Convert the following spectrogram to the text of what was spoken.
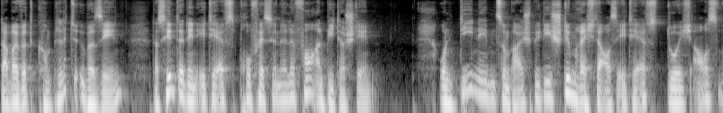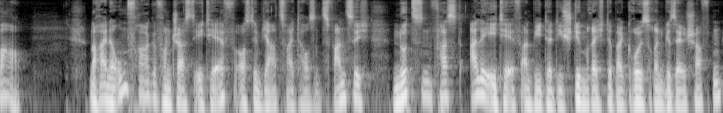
Dabei wird komplett übersehen, dass hinter den ETFs professionelle Fondsanbieter stehen. Und die nehmen zum Beispiel die Stimmrechte aus ETFs durchaus wahr. Nach einer Umfrage von Just ETF aus dem Jahr 2020 nutzen fast alle ETF-Anbieter die Stimmrechte bei größeren Gesellschaften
